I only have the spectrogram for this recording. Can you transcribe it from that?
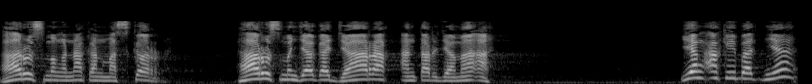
harus mengenakan masker, harus menjaga jarak antar jamaah. Yang akibatnya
